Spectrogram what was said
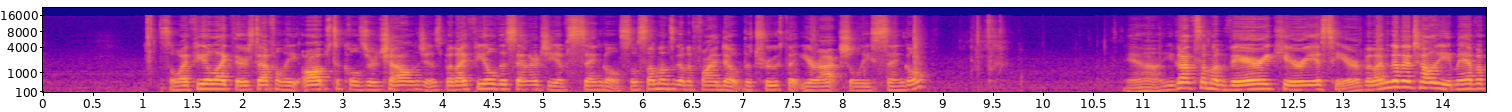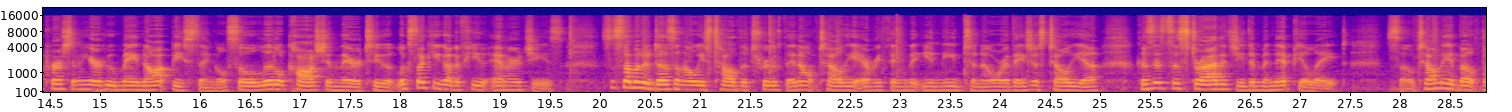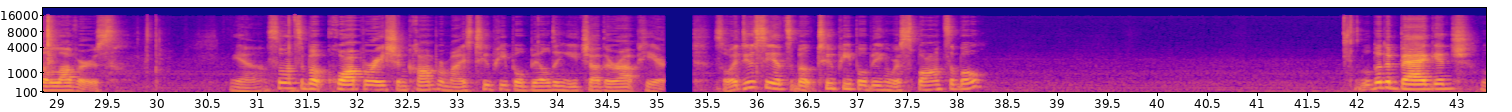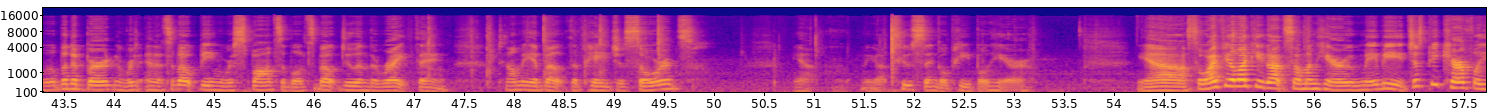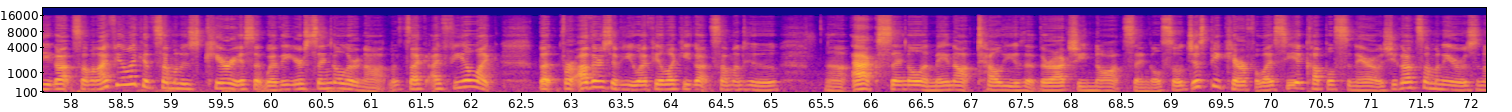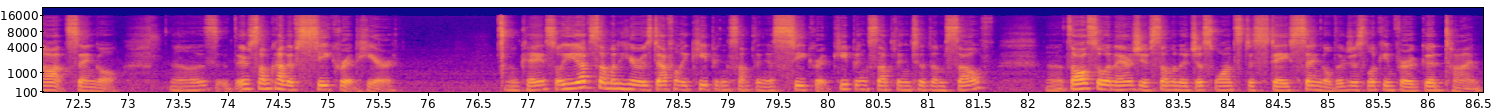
So I feel like there's definitely obstacles or challenges, but I feel this energy of single. So someone's going to find out the truth that you're actually single. Yeah, you got someone very curious here, but I'm going to tell you, you may have a person here who may not be single, so a little caution there too. It looks like you got a few energies. So someone who doesn't always tell the truth, they don't tell you everything that you need to know, or they just tell you, because it's a strategy to manipulate. So tell me about the lovers. Yeah, so it's about cooperation, compromise, two people building each other up here. So I do see it's about two people being responsible. A little bit of baggage, a little bit of burden, and it's about being responsible. It's about doing the right thing. Tell me about the Page of Swords. Yeah, we got two single people here. Yeah, so I feel like you got someone here who maybe, just be careful you got someone. I feel like it's someone who's curious at whether you're single or not. It's like, I feel like, but for others of you, I feel like you got someone who uh, acts single and may not tell you that they're actually not single. So just be careful. I see a couple scenarios. You got someone here who's not single. There's some kind of secret here. Okay, so you have someone here who's definitely keeping something a secret, keeping something to themselves. Uh, it's also an energy of someone who just wants to stay single. They're just looking for a good time.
